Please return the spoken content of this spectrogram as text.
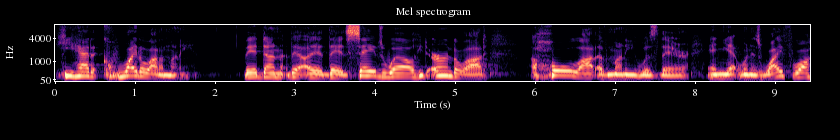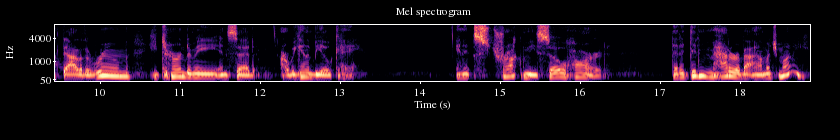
He had quite a lot of money. They had done, they, uh, they had saved well, he'd earned a lot. A whole lot of money was there. And yet, when his wife walked out of the room, he turned to me and said, Are we going to be okay? And it struck me so hard that it didn't matter about how much money.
